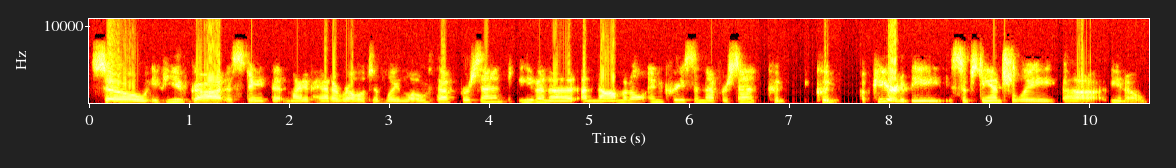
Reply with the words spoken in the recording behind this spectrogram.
So if you've got a state that might have had a relatively low theft percent, even a, a nominal increase in that percent could could appear to be substantially, uh, you know,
